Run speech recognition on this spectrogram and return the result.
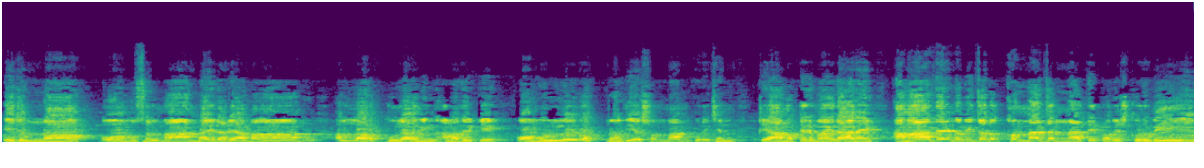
এই জন্য ও মুসলমান ভাইরা রে আমার, আল্লাহ রব্বুল আলমিন আমাদেরকে অমূল্য রত্ন দিয়ে সম্মান করেছেন। কেয়ামতের ময়দানে আমাদের নবী যতক্ষণ না জান্নাতে প্রবেশ করবে,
